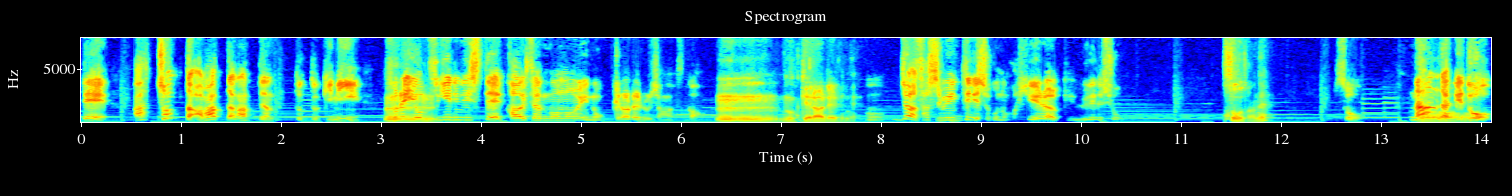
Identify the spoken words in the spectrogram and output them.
て、あ、ちょっと余ったなってなった時に、それ4つ切りにして海鮮丼の上に乗っけられるじゃないですか。うんうん。乗っけられるね。うん、じゃあ刺身定食の方がヒエラルキー上でしょ？そうだね。そう。なんだけど、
